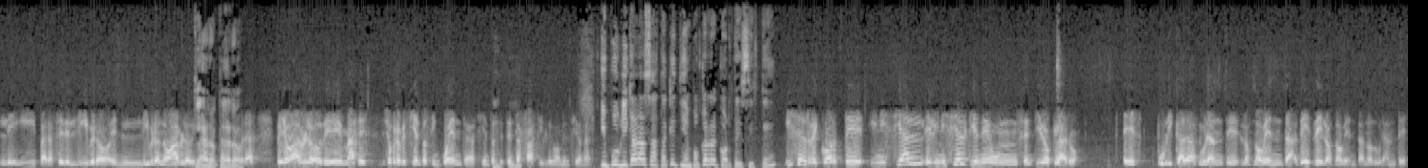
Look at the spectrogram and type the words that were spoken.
leí para hacer el libro. En el libro no hablo de Claro, 500 claro. obras, pero hablo de más de, yo creo que 150, 170 fácil debo mencionar. ¿Y publicadas hasta qué tiempo? ¿Qué recorte hiciste? Hice el recorte inicial, el inicial tiene un sentido claro, es publicadas durante los 90, desde los 90, no durante.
